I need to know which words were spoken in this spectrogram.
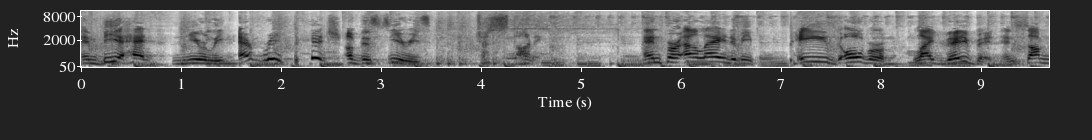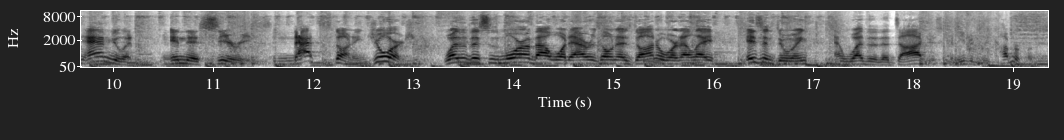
and be ahead nearly every pitch of this series, just stunning. And for LA to be paved over like they've been and somnambulant in this series. That's stunning. George, whether this is more about what Arizona has done or what LA isn't doing, and whether the Dodgers can even recover from this.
